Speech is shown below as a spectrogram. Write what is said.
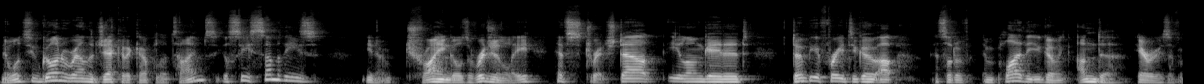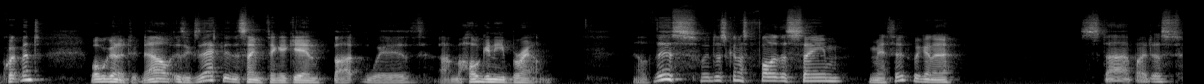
Now once you've gone around the jacket a couple of times, you'll see some of these, you know, triangles originally have stretched out, elongated. Don't be afraid to go up and sort of imply that you're going under areas of equipment what we're going to do now is exactly the same thing again, but with uh, mahogany brown. Now this, we're just going to follow the same method. We're going to start by just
